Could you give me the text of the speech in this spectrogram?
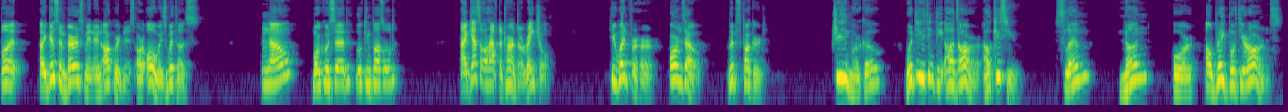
But I guess embarrassment and awkwardness are always with us. No? Marco said, looking puzzled. I guess I'll have to turn to Rachel. He went for her, arms out, lips puckered. Gee, Marco, What do you think the odds are I'll kiss you? Slim? None? Or I'll break both your arms?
